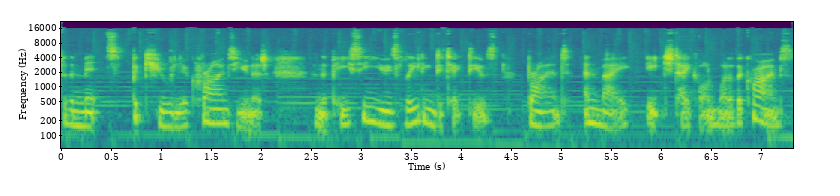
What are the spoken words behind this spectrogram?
for the Met's Peculiar Crimes Unit, and the PCU's leading detectives, Bryant and May, each take on one of the crimes.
